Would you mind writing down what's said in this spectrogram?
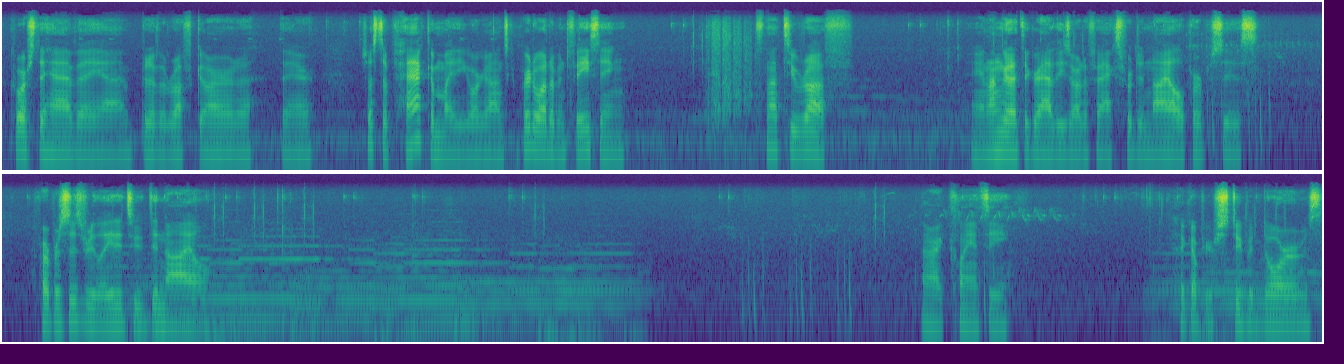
Of course, they have a uh, bit of a rough guard uh, there. Just a pack of Mighty Gorgons compared to what I've been facing. It's not too rough. And I'm going to have to grab these artifacts for denial purposes. Purposes related to denial. Alright, Clancy. Pick up your stupid dwarves.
